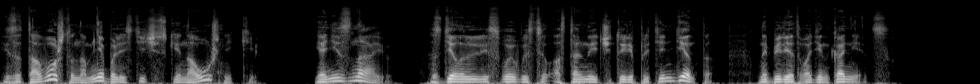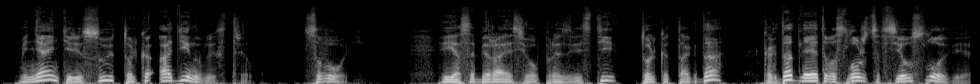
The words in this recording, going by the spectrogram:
Из-за того, что на мне баллистические наушники, я не знаю, сделали ли свой выстрел остальные четыре претендента на билет в один конец. Меня интересует только один выстрел, свой. И я собираюсь его произвести только тогда, когда для этого сложатся все условия.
